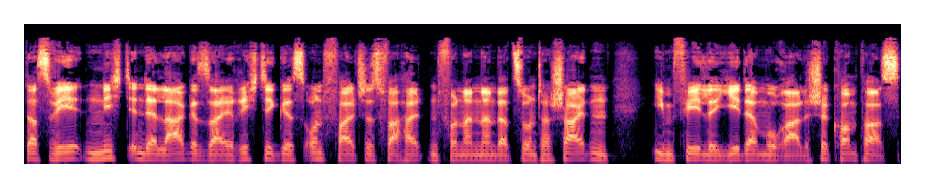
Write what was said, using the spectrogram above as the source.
dass W. nicht in der Lage sei, richtiges und falsches Verhalten voneinander zu unterscheiden. Ihm fehle jeder moralische Kompass.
